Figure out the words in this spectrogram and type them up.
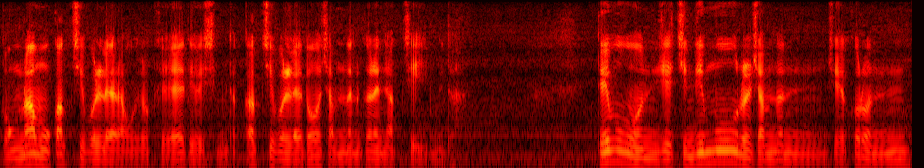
뽕나무 깍지벌레라고 이렇게 되어 있습니다. 깍지벌레도 잡는 그런 약재입니다. 대부분 이제 진딧물을 잡는 이제 그런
